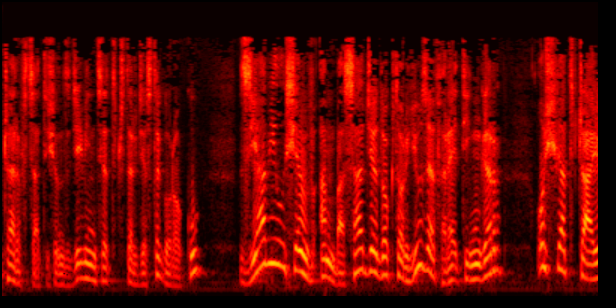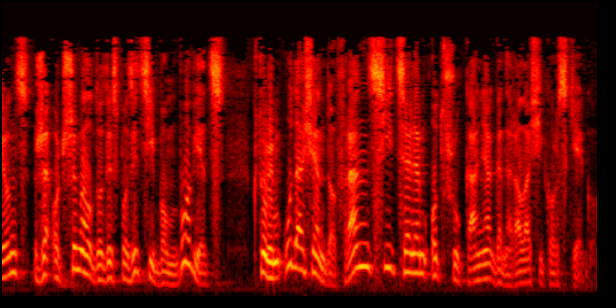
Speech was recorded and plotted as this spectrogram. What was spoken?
czerwca 1940 roku zjawił się w ambasadzie dr Józef Rettinger, oświadczając, że otrzymał do dyspozycji bombowiec, którym uda się do Francji celem odszukania generała Sikorskiego.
